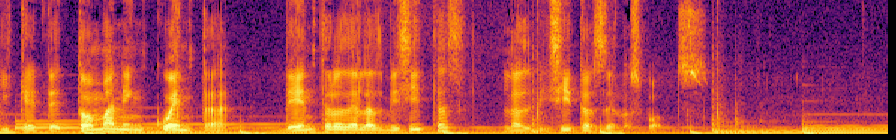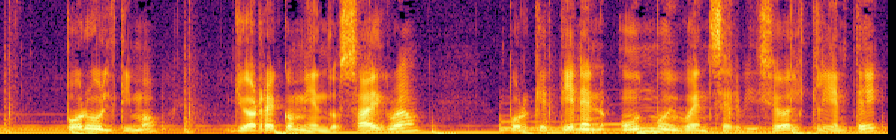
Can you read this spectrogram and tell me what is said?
y que te toman en cuenta dentro de las visitas las visitas de los bots. Por último, yo recomiendo SiteGround porque tienen un muy buen servicio al cliente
